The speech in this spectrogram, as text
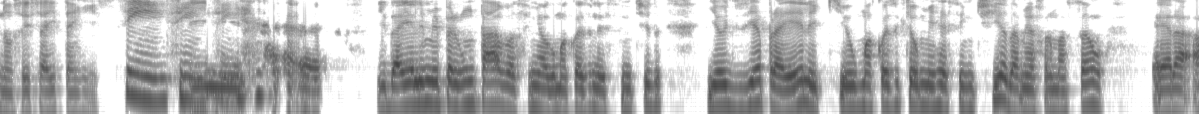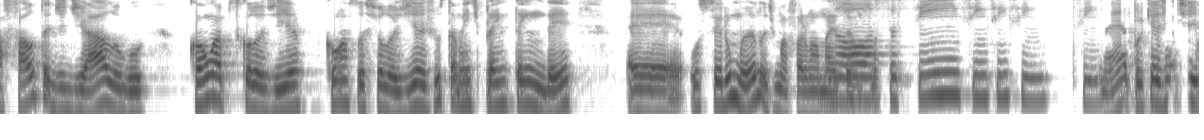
Não sei se aí tem isso. Sim, sim, e, sim. É, e daí ele me perguntava assim alguma coisa nesse sentido, e eu dizia para ele que uma coisa que eu me ressentia da minha formação era a falta de diálogo com a psicologia, com a sociologia, justamente para entender é, o ser humano de uma forma mais Nossa, ampla. Nossa, sim, sim, sim, sim. Sim. Né? Porque a gente,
